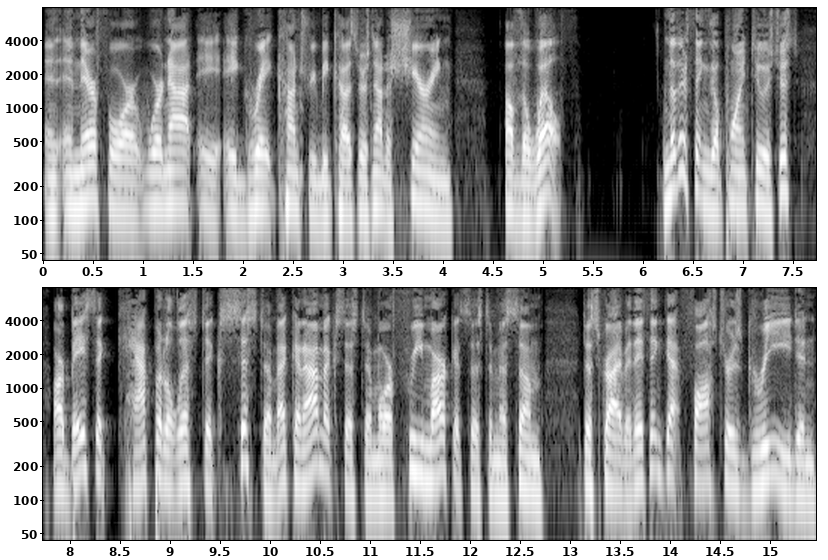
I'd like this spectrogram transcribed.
And, and therefore, we're not a, a great country because there's not a sharing of the wealth. Another thing they'll point to is just our basic capitalistic system, economic system, or free market system, as some describe it. They think that fosters greed and,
